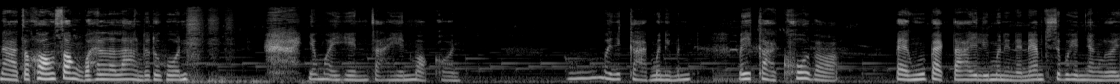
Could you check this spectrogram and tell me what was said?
หนาเจ้าของส่องไปทันละล่างเด้อทุกคน ยังไม่เห็นจ่าเห็นหมอกก่อนโอ้บรรยากาศมันนี่มันบรรยากาศโคตรแบบแปลกหูแปลกตาอีหรือมันนี่แนมที่จะบ่เห็นอย่างเลย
